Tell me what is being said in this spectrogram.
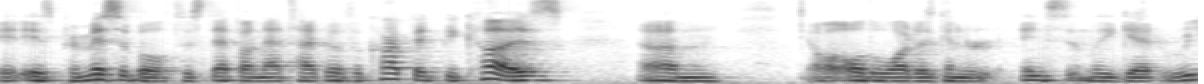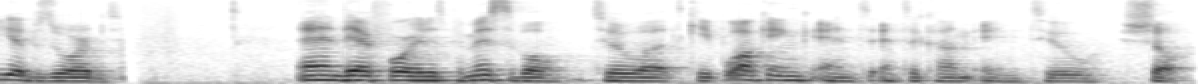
It is permissible to step on that type of a carpet because um, all the water is going to instantly get reabsorbed, and therefore it is permissible to, uh, to keep walking and, and to come into shul.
